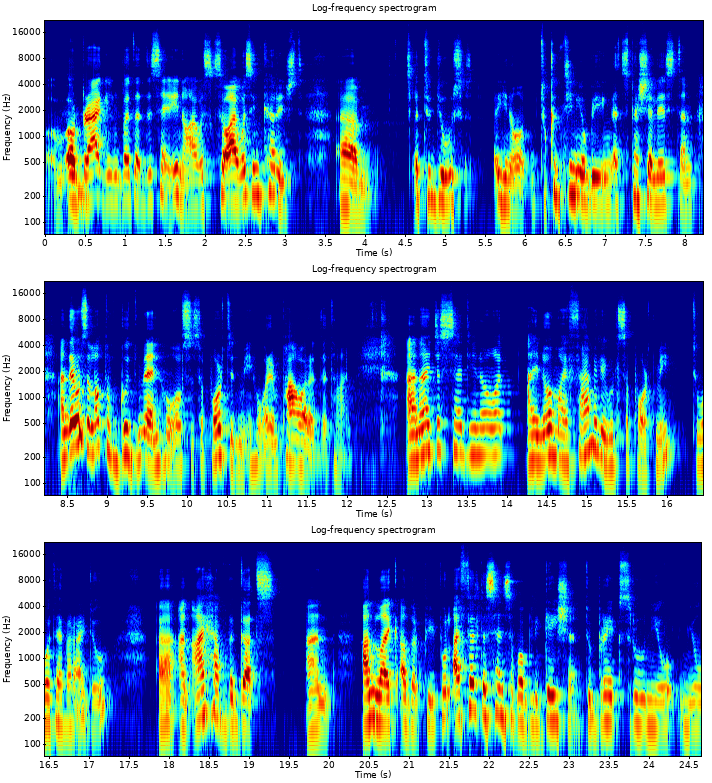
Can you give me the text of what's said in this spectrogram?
or bragging, but at the same, you know, I was so I was encouraged um, to do you know to continue being a specialist and and there was a lot of good men who also supported me who were in power at the time and i just said you know what I know my family will support me to whatever I do, uh, and I have the guts. And unlike other people, I felt a sense of obligation to break through new new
